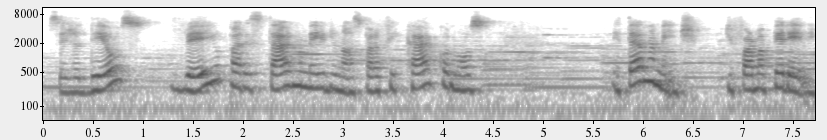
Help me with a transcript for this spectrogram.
Ou seja, Deus veio para estar no meio de nós, para ficar conosco eternamente, de forma perene.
